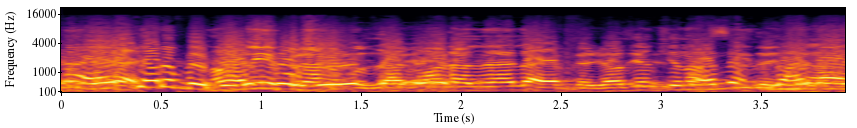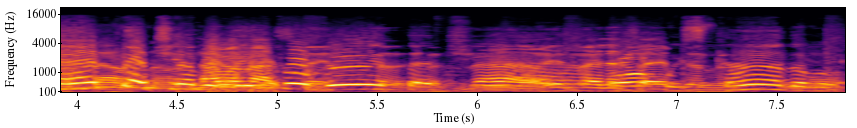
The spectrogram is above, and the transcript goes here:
Na época era o bebê. Nós lembramos, agora não é da época. Josias não tinha nascido na, mas ainda. na época não, tinha não, Bebê de Proveta, tinha Não, não é Copo época, não. Escândalo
